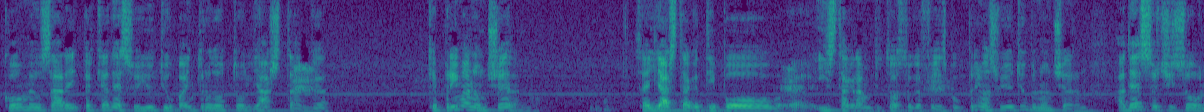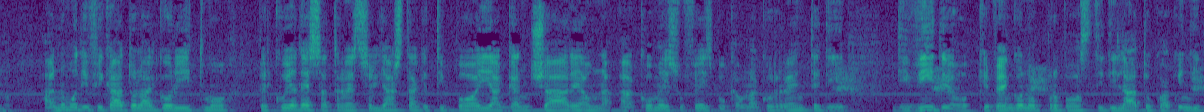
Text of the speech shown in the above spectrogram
come usare, perché adesso YouTube ha introdotto gli hashtag che prima non c'erano. Sai gli hashtag tipo Instagram piuttosto che Facebook? Prima su YouTube non c'erano, adesso ci sono. Hanno modificato l'algoritmo per cui adesso attraverso gli hashtag ti puoi agganciare a una, a, come su Facebook, a una corrente di, di video che vengono proposti di lato qua. Quindi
